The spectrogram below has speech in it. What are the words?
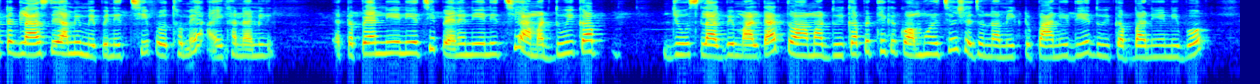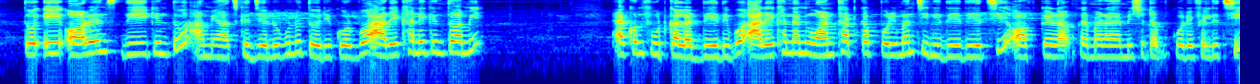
একটা গ্লাস দিয়ে আমি মেপে নিচ্ছি প্রথমে, এখানে আমি একটা প্যান নিয়ে নিয়েছি প্যানে নিয়ে নিচ্ছি। আমার দুই কাপ জুস লাগবে মালটার। তো আমার দুই কাপের থেকে কম হয়েছে, সেজন্য আমি একটু পানি দিয়ে দুই কাপ বানিয়ে নিব। তো এই অরেঞ্জ দিয়েই কিন্তু আমি আজকে জেলুগুলো তৈরি করব। আর এখানে কিন্তু আমি এখন ফুড কালার দিয়ে দিব। আর এখানে আমি ওয়ান থার্ড কাপ পরিমাণ চিনি দিয়ে দিয়েছি। অফ ক্যামেরায় আমি সেটা করে ফেলেছি।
